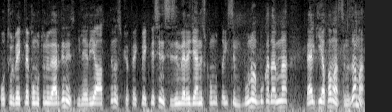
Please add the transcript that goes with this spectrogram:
otur bekle komutunu verdiniz, ileriye attınız, köpek beklesin, sizin vereceğiniz komutla gitsin. Bunu bu kadarına belki yapamazsınız ama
